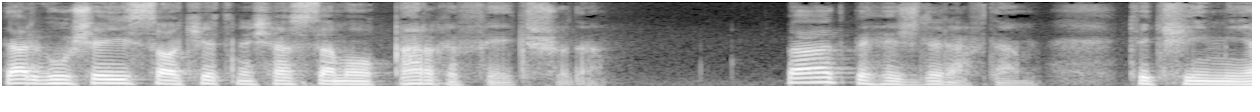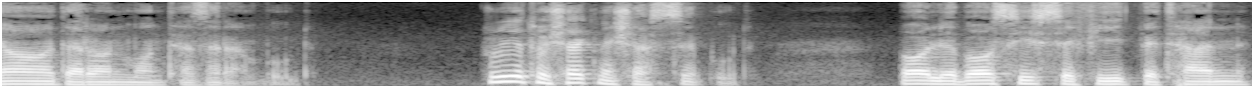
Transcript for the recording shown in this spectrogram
در گوشه ای ساکت نشستم و غرق فکر شدم. بعد به هجله رفتم که کیمیا در آن منتظرم بود. روی تشک نشسته بود. با لباسی سفید به تن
